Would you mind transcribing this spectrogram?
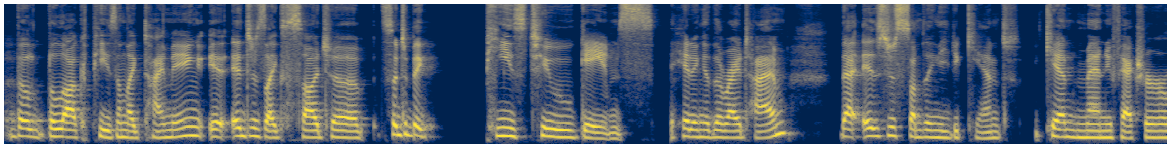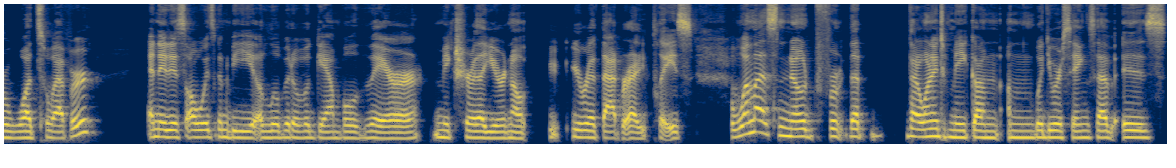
The the luck piece and like timing, it, it's just like such a such a big piece two games hitting at the right time that is just something that you can't can't manufacture whatsoever. And it is always going to be a little bit of a gamble there. Make sure that you're not you're at that right place. One last note for that that i wanted to make on on what you were saying seb is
